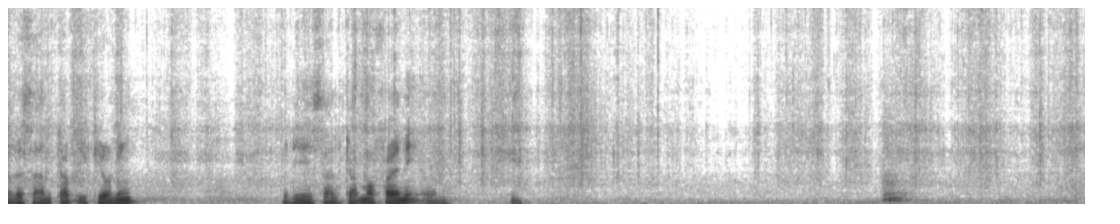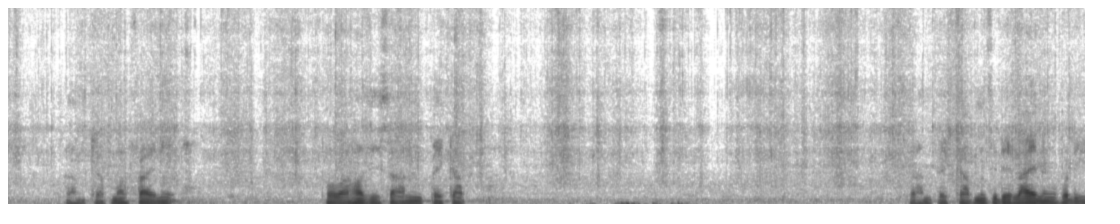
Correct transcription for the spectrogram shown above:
แล้วก็สารกลับอีกเที่ยวหนึงวันนี้สารกลับมาไฟนี้อ่อนสารกลับมาไฟนี้เพราะว่าเขาสิสารไปกลับ สารไปกลับมันจะได้ไล่หนึ่งพอดี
